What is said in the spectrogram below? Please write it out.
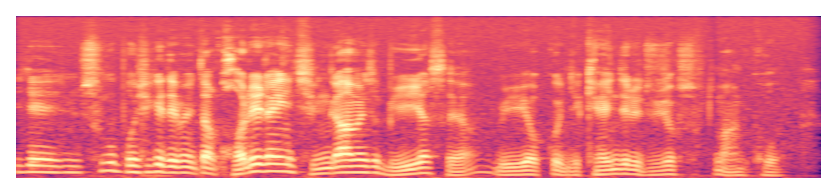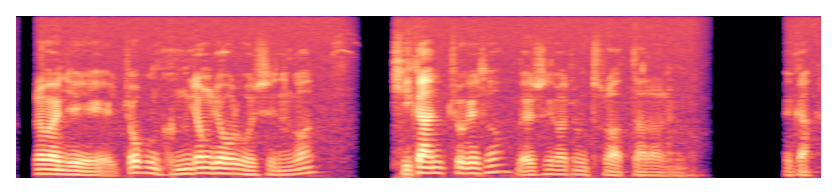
시젠 수급 보시게 되면 일단 거래량이 증가하면서 밀렸어요. 밀렸고 이제 개인들의 누적 수급도 많고 그러면 이제 조금 긍정적으로 볼 수 있는 건 기간 쪽에서 매수세가 좀 들어왔다라는 거. 그러니까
